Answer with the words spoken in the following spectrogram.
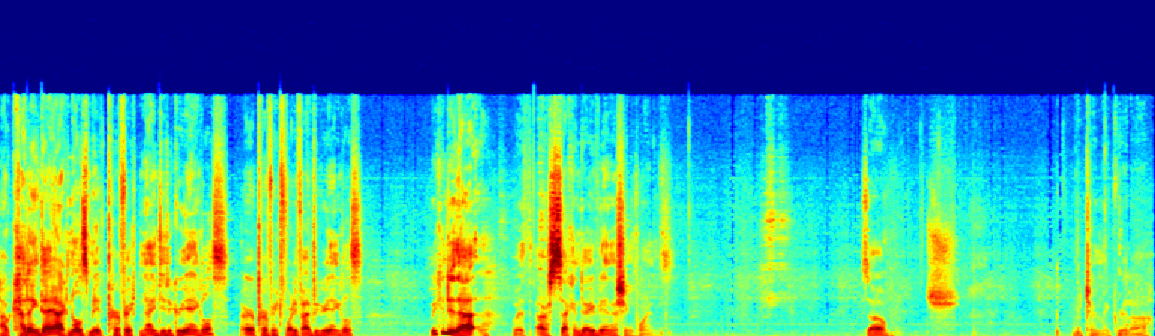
how cutting diagonals made perfect 90 degree angles, or perfect 45 degree angles, we can do that with our secondary vanishing points. So, Going to turn my grid off.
